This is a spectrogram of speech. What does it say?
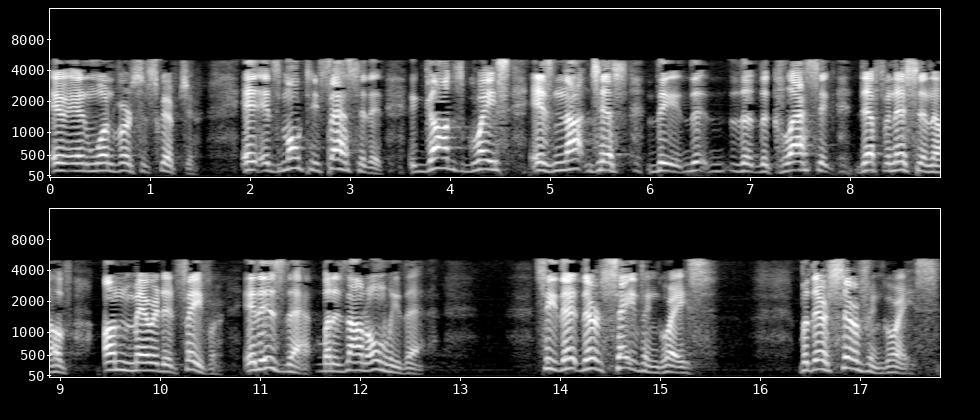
in, in one verse of Scripture. It, it's multifaceted. God's grace is not just the the, the, the classic definition of unmerited favor. It is that, but it's not only that. See, they're, they're saving grace, but they're serving grace.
